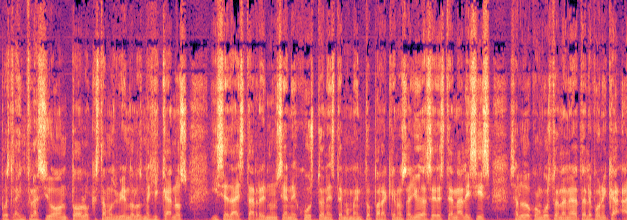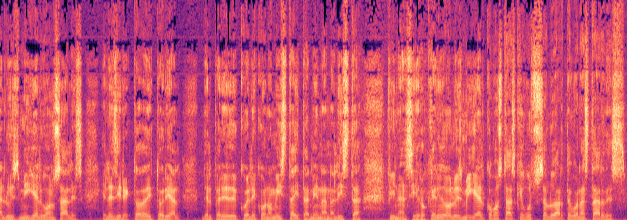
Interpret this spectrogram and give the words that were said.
pues la inflación, todo lo que estamos viviendo los mexicanos y se da esta renuncia en, justo en este momento. Para que nos ayude a hacer este análisis, saludo con gusto en la línea telefónica a Luis Miguel González, él es director editorial del periódico El Economista y también analista financiero. Querido Luis Miguel, ¿cómo estás? Qué gusto saludarte, buenas tardes.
